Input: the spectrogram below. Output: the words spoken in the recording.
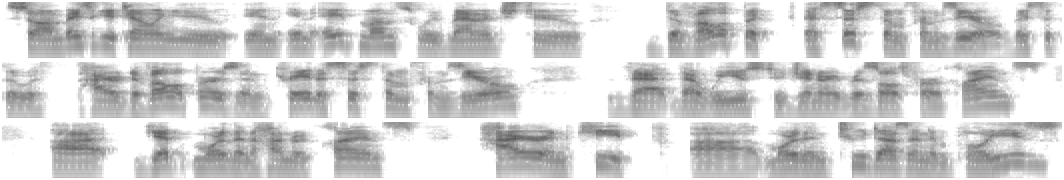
So I'm basically telling you in, in eight months, we've managed to develop a, a system from zero, basically with hire developers and create a system from zero that, that we use to generate results for our clients, uh, get more than 100 clients, hire and keep uh, more than two dozen employees,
